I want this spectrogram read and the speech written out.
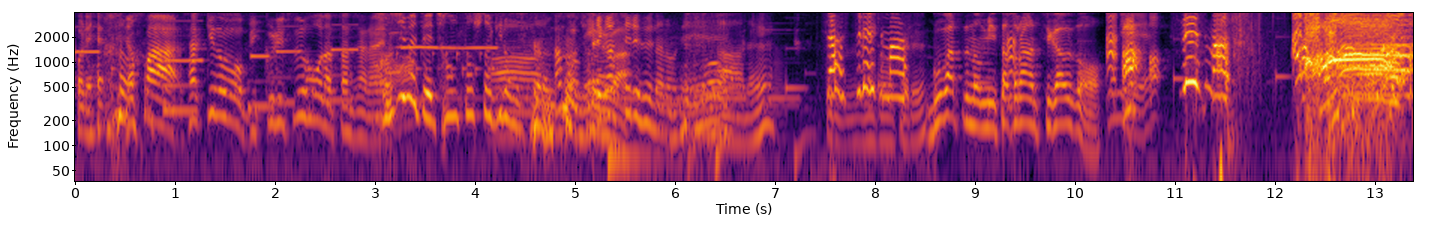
これ。やっぱさっきのもびっくり通報だったんじゃない初めてちゃんとした議論を聞いたあーそれがセルフなのね。ああね。さあ失礼します5月のミサトラン違うぞ何で失礼しますあ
